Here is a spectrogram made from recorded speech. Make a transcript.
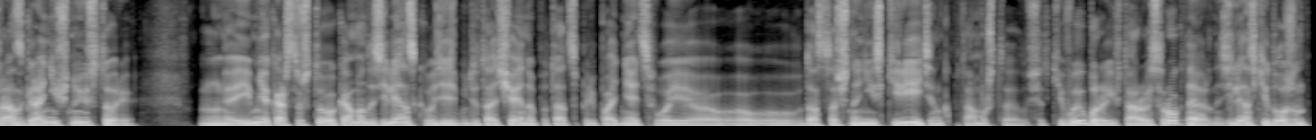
трансграничную историю. И мне кажется, что команда Зеленского здесь будет отчаянно пытаться приподнять свой э, э, достаточно низкий рейтинг, потому что все-таки выборы и второй срок, наверное. Зеленский должен,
